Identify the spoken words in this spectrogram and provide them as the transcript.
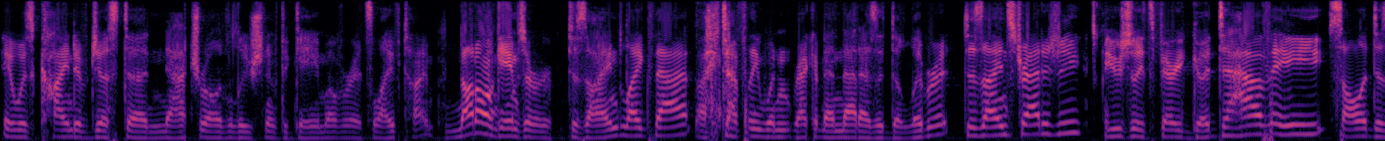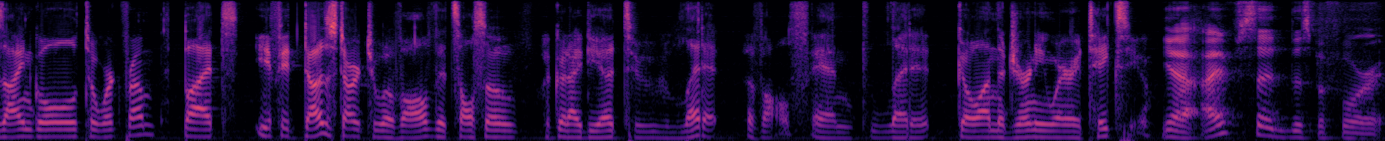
it was kind of just a natural evolution of the game over its lifetime. Not all games are designed like that. I definitely wouldn't recommend that as a deliberate design strategy. Usually it's very good to have a solid design goal to work from, but if it does start to evolve, it's also a good idea to let it evolve and let it go on the journey where it takes you. Yeah, I've said this before.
